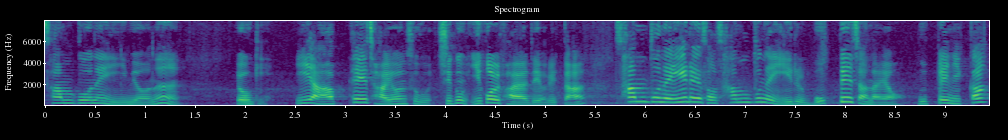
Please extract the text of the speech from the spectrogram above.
3분의 2면은 여기 이 앞에 자연수 지금 이걸 봐야 돼요. 일단 3분의 1에서 3분의 2를 못 빼잖아요. 못 빼니까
